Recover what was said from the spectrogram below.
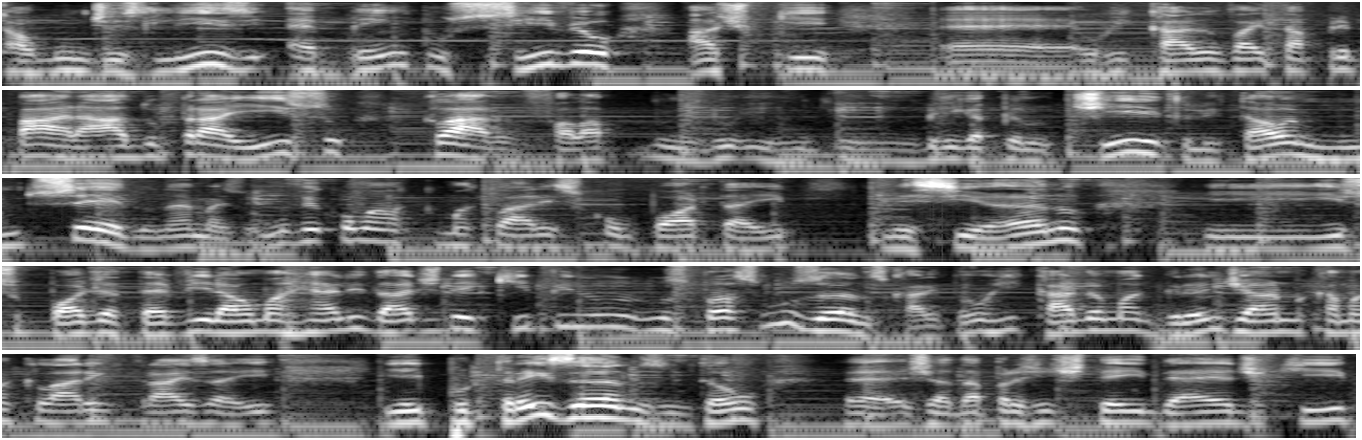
algum deslize, é bem possível. Acho que é, o Ricardo vai estar tá preparado para isso. Claro, falar em, em, em, briga pelo título e tal é muito cedo, né? Mas vamos ver como a McLaren se comporta aí nesse ano e isso pode até virar uma realidade da equipe no, nos próximos anos, cara. Então o Ricardo é uma grande arma que a McLaren traz aí e aí por três anos. Então é, já dá para a gente ter ideia de que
